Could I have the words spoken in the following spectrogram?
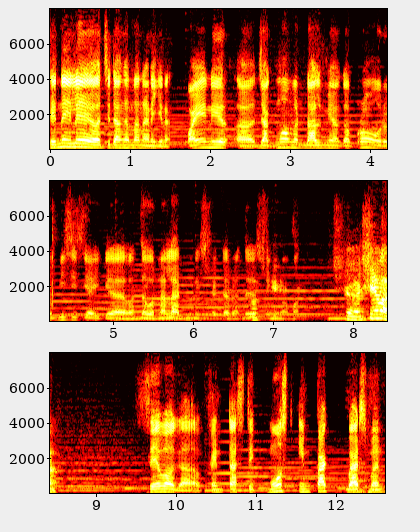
சென்னையிலே வச்சுட்டாங்கன்னு தான் நினைக்கிறேன். பயனீர் ஜக்மோகன் டால்மியாக்கு அப்புறம் ஒரு பிசிசிஐக்கு வந்த ஒரு நல்ல அட்மினிஸ்ட்ரேட்டர் வந்து. ஸ்ரீனி மாமா Sehwag Sehwag fantastic most impact batsman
